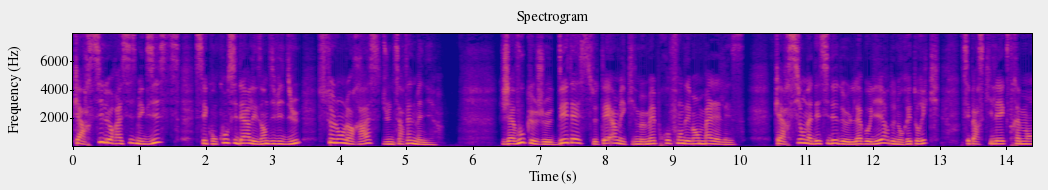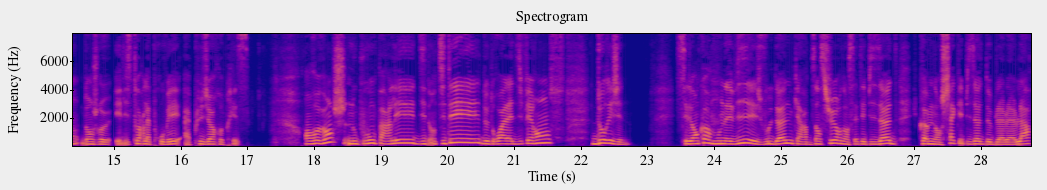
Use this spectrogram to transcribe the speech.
car si le racisme existe, c'est qu'on considère les individus selon leur race d'une certaine manière. J'avoue que je déteste ce terme et qu'il me met profondément mal à l'aise. Car si on a décidé de l'abolir de nos rhétoriques, c'est parce qu'il est extrêmement dangereux et l'histoire l'a prouvé à plusieurs reprises. En revanche, nous pouvons parler d'identité, de droit à la différence, d'origine. C'est encore mon avis et je vous le donne car bien sûr dans cet épisode, comme dans chaque épisode de Blablabla,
